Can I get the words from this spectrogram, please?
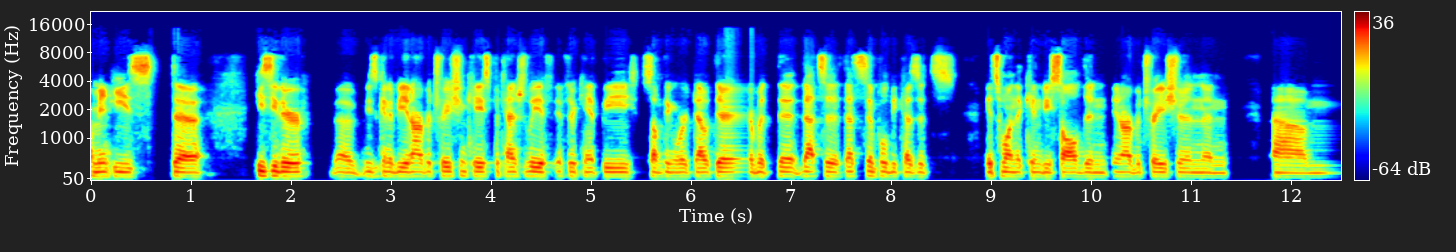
I mean he's uh, he's either uh, he's going to be an arbitration case potentially if, if there can't be something worked out there, but that's a that's simple because it's it's one that can be solved in, in arbitration. And um,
